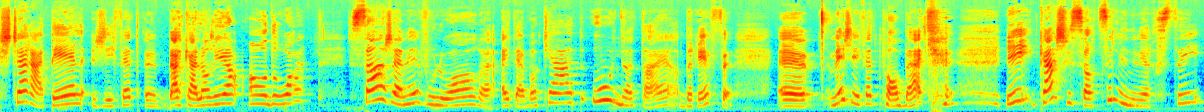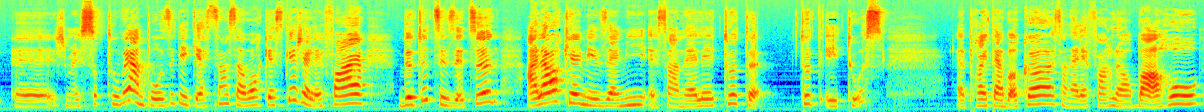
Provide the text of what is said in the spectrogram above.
je te rappelle, j'ai fait un baccalauréat en droit sans jamais vouloir euh, être avocate ou notaire, bref. Euh, mais j'ai fait mon bac et quand je suis sortie de l'université, euh, je me suis retrouvée à me poser des questions, à savoir qu'est-ce que j'allais faire de toutes ces études, alors que mes amis s'en allaient toutes, toutes et tous pour être avocat, s'en allaient faire leur barreau.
